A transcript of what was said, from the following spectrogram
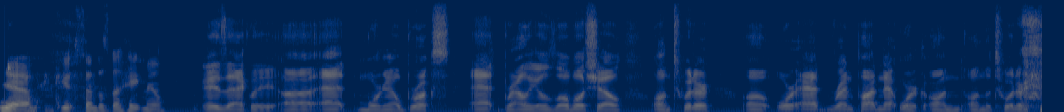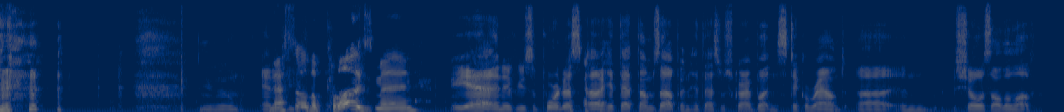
Yeah. Get, send us the hate mail. Exactly. Uh, at Morgan L. Brooks, at Braulio Lobo Show on Twitter, uh, or at RenPod Network on, on the Twitter. you know, and And that's you- all the plugs, man. Yeah, and if you support us, uh, hit that thumbs up and hit that subscribe button. Stick around uh, and show us all the love.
